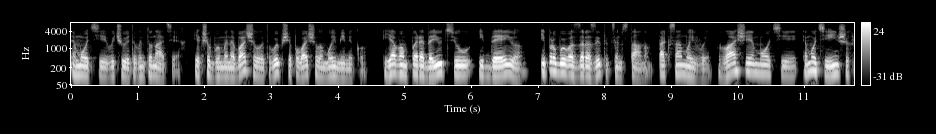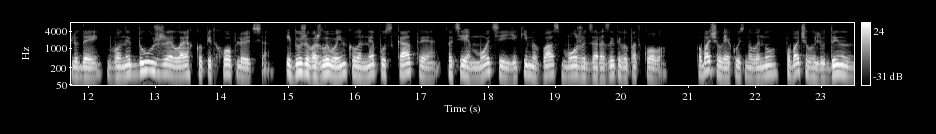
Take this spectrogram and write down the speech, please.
Емоції ви чуєте в інтонаціях. Якщо б ви мене бачили, то ви б ще побачили мою міміку. Я вам передаю цю ідею і пробую вас заразити цим станом. Так само і ви. Ваші емоції, емоції інших людей, вони дуже легко підхоплюються. І дуже важливо інколи не пускати оці емоції, якими вас можуть заразити випадково. Побачили якусь новину, побачили людину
